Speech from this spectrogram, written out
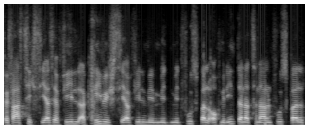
befasst sich sehr, sehr viel, akribisch sehr viel mit, mit, mit Fußball, auch mit internationalem Fußball.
